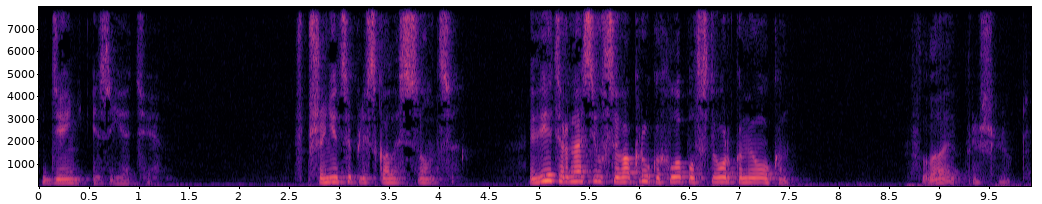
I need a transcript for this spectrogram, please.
День изъятия. В пшенице плескалось солнце. Ветер носился вокруг и хлопал створками окон. «Флай пришлют»,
